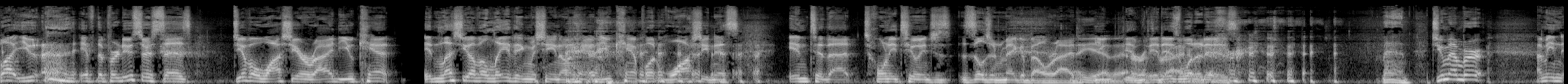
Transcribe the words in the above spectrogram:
But you, if the producer says, "Do you have a washier ride?" You can't, unless you have a lathing machine on hand. You can't put washiness into that 22 inch Zildjian Mega Bell ride. Yeah, You- it- it is what it is. Man, do you remember? I mean,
